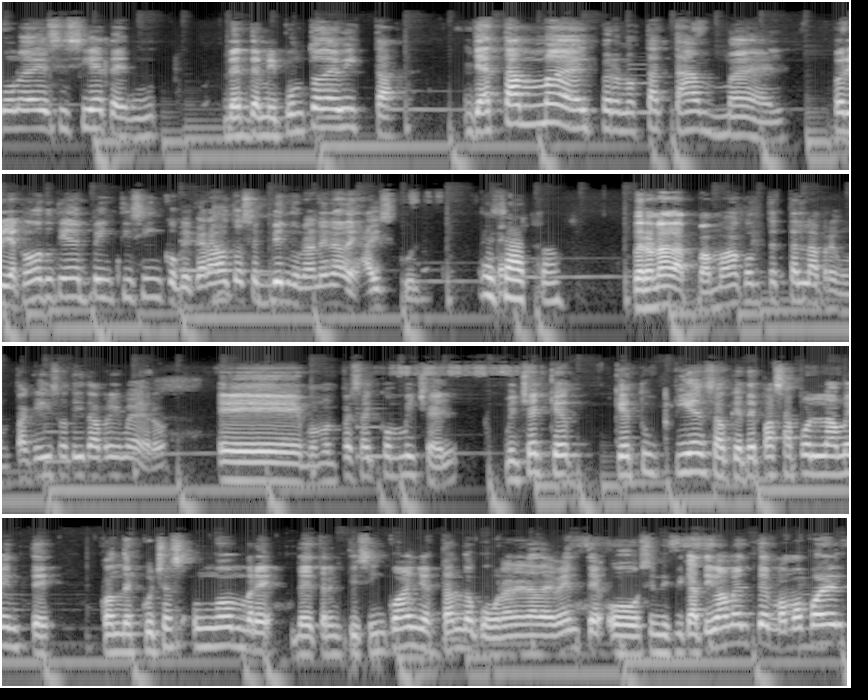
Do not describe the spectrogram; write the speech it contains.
una de 17, desde mi punto de vista, ya está mal, pero no está tan mal. Pero ya cuando tú tienes 25, ¿qué carajo tú haces viendo una nena de high school? Exacto. Pero nada, vamos a contestar la pregunta que hizo Tita primero. Eh, vamos a empezar con Michelle. Michelle, ¿qué, ¿qué tú piensas o qué te pasa por la mente cuando escuchas un hombre de 35 años estando con una nena de 20 o significativamente, vamos a poner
